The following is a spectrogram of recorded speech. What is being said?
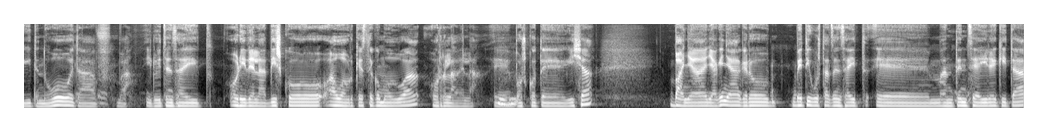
egiten dugu eta ba, iruditzen zait hori dela disko hau aurkezteko modua horrela dela. E, boskote gisa Baina, jakina, gero beti gustatzen zait e, mantentzea irekita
